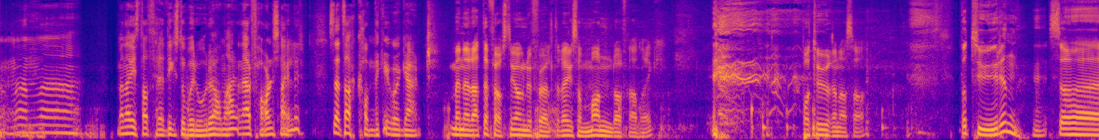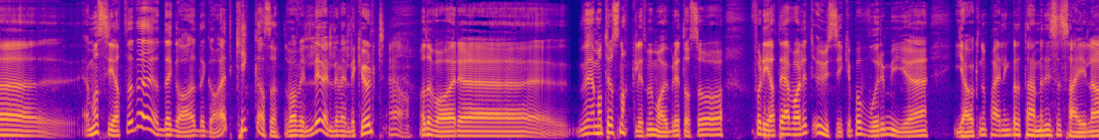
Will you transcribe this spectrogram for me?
Men, eh, men jeg visste at Fredrik sto på roret. Han er en erfaren seiler. Så dette kan ikke gå gærent. Men er dette første gang du følte deg som mann da, Fredrik? På turen, altså? På turen så eh, Jeg må si at det, det, ga, det ga et kick, altså. Det var veldig, veldig veldig kult. Ja. Og det var eh, Jeg måtte jo snakke litt med May-Britt også, fordi at jeg var litt usikker på hvor mye Jeg har jo ikke noe peiling på dette her med disse seila,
